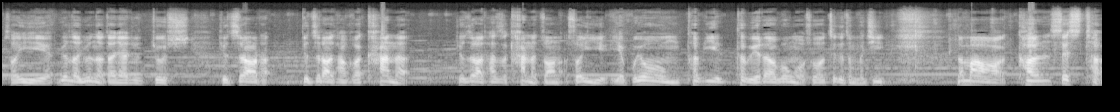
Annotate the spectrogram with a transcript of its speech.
所以用着用着大家就就就知道它，就知道它和看的，就知道它是看的装的，所以也不用特别特别的问我说这个怎么记。那么 consist，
